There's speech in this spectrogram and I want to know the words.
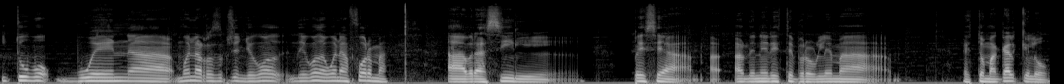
y tuvo buena, buena recepción, llegó, llegó de buena forma a Brasil pese a, tener este problema estomacal que lo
